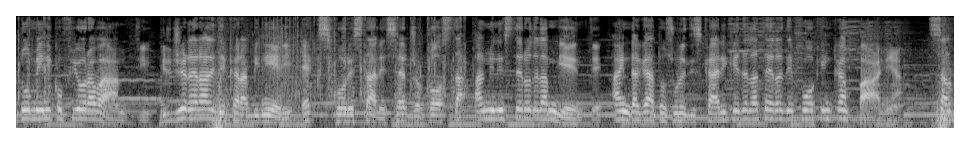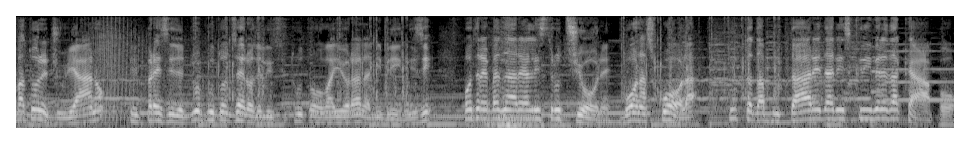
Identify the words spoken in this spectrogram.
Domenico Fioravanti. Il generale dei carabinieri, ex forestale Sergio Costa, al Ministero dell'Ambiente, ha indagato sulle discariche della Terra dei Fuochi in Campania. Salvatore Giuliano, il preside 2.0 dell'Istituto Majorana di Brindisi, potrebbe andare all'istruzione. Buona scuola, tutta da buttare e da riscrivere da capo.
